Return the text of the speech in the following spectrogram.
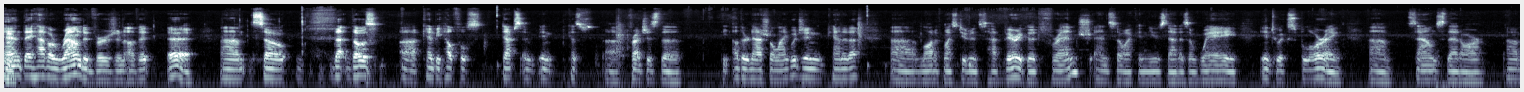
and they have a rounded version of it, eh. Um, so that those uh, can be helpful steps in, in because uh, French is the the other national language in Canada. Uh, a lot of my students have very good French, and so I can use that as a way into exploring um, sounds that are um,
